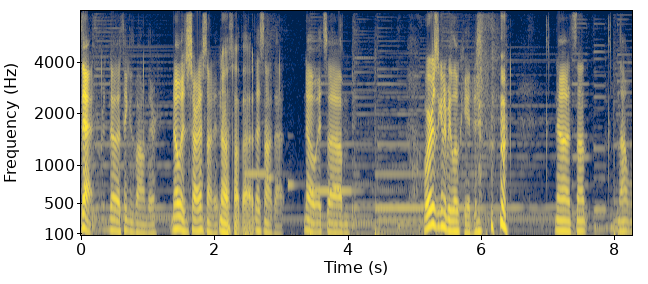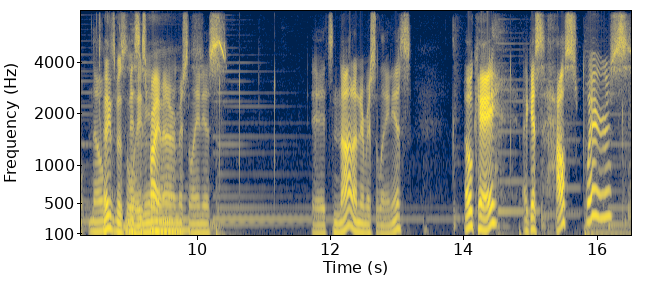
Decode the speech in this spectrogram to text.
that no, I think it's bottom there. No, it's sorry, that's not it. no, it's not that. That's not that. No, it's um. Where is it gonna be located? no, it's not. Not no. I think it's Mis- It's probably under miscellaneous. miscellaneous. It's not under miscellaneous. Okay, I guess housewares.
